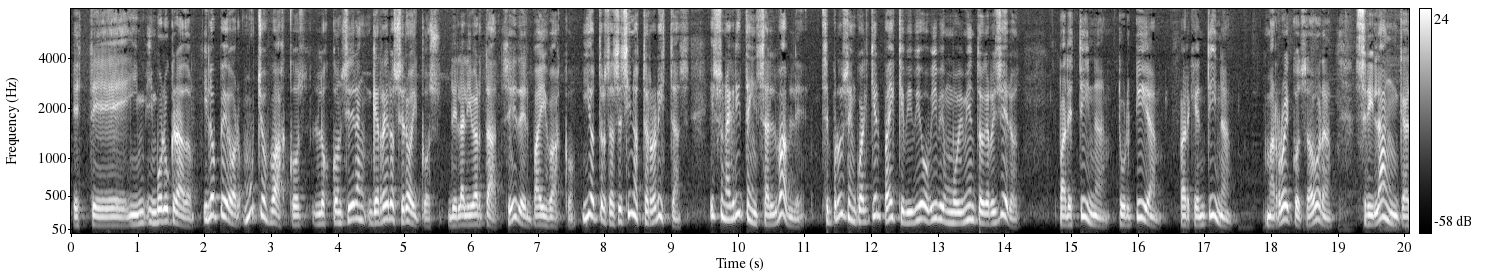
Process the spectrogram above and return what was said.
este, involucrado. Y lo peor, muchos vascos los consideran guerreros heroicos de la libertad, ¿sí? del País Vasco, y otros asesinos terroristas. Es una grita insalvable. Se produce en cualquier país que vivió o vive un movimiento guerrillero. Palestina, Turquía, Argentina, Marruecos ahora, Sri Lanka,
